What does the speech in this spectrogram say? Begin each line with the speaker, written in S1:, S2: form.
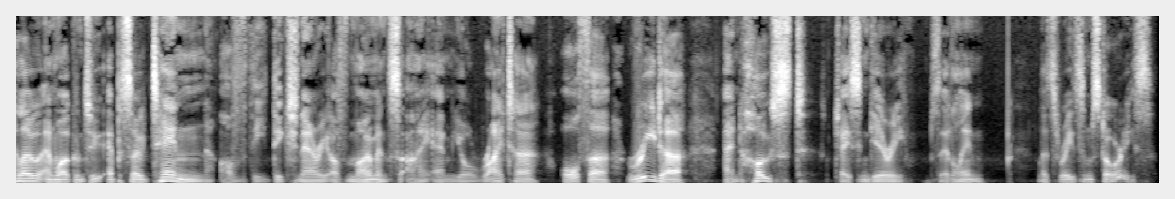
S1: Hello and welcome to episode 10 of the Dictionary of Moments. I am your writer, author, reader, and host, Jason Geary. Settle in. Let's read some stories.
